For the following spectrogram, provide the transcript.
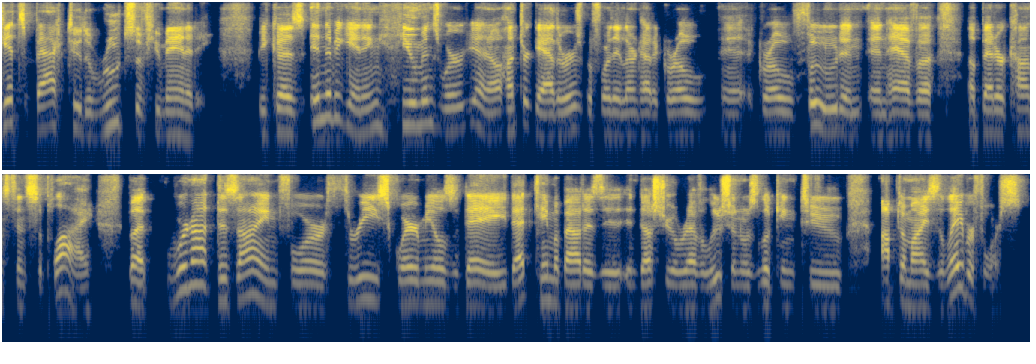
gets back to the roots of humanity. Because in the beginning humans were you know hunter gatherers before they learned how to grow uh, grow food and and have a, a better constant supply. But we're not designed for three square meals a day. That came about as the industrial revolution was looking to optimize the labor force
